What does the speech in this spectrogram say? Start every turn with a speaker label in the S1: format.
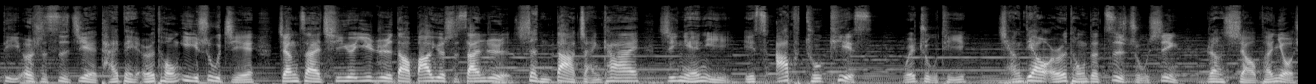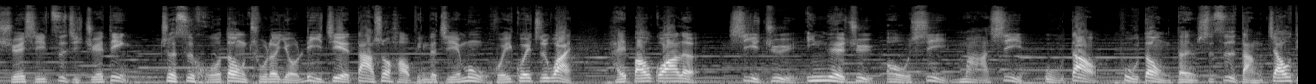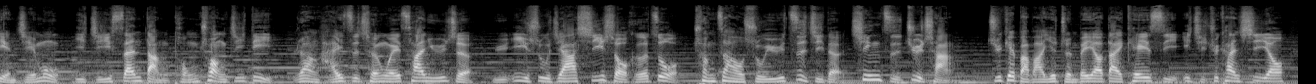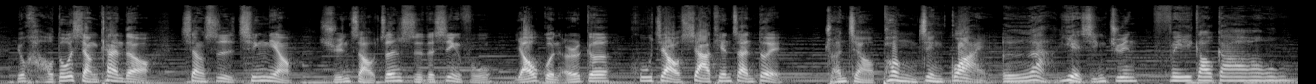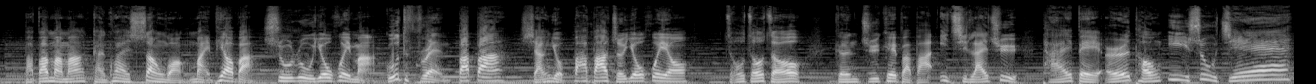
S1: 第二十四届台北儿童艺术节将在七月一日到八月十三日盛大展开。今年以 "It's up to kids" 为主题，强调儿童的自主性，让小朋友学习自己决定。这次活动除了有历届大受好评的节目回归之外，还包括了戏剧、音乐剧、偶戏、马戏、舞蹈、互动等十四档焦点节目，以及三档同创基地，让孩子成为参与者，与艺术家携手合作，创造属于自己的亲子剧场。GK 爸爸也准备要带 Casey 一起去看戏哦，有好多想看的哦，像是青鸟寻找真实的幸福、摇滚儿歌呼叫夏天战队。转角碰见怪，鹅啊夜行军飞高高，爸爸妈妈赶快上网买票吧！输入优惠码 Good Friend 八八，享有八八折优惠哦！走走走，跟 GK 爸爸一起来去台北儿童艺术节。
